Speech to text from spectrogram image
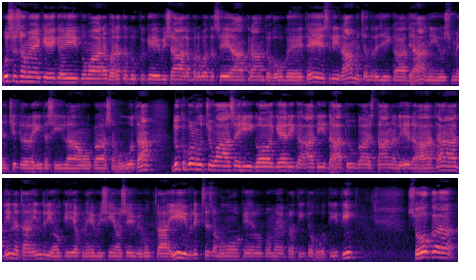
उस समय के कई कुमार भरत दुख के विशाल पर्वत से आक्रांत हो गए थे। श्री रामचंद्र जी का ध्यान ही उसमें छिद्र रहित शिलाओं का समूह था। दुखपूर्ण उच्चवास ही गौ, गैरिक आदि धातु का स्थान ले रहा था। दीनता इंद्रियों की अपने विषयों से विमुक्ता ही वृक्ष समूहों के रूप में प्रतीत होती थी। शोक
